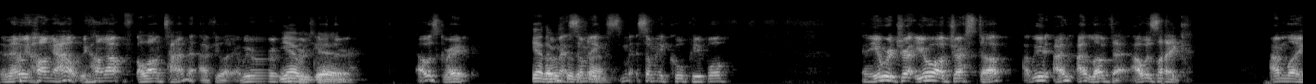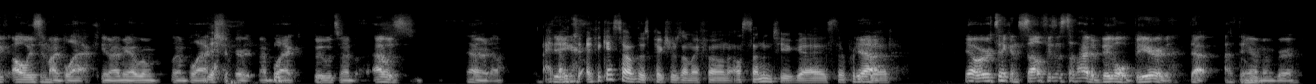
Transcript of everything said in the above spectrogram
then we hung out. We hung out a long time. I feel like we were. Yeah, were we did. together. That was great. Yeah, that we was met so many, fun. so many cool people. And you were you were all dressed up. I mean, I, I love that. I was like, I'm like always in my black. You know, what I mean, I wear my black Yeah. shirt, my black boots. My, I was, I don't know. I, I, I think I still have those pictures on my phone. I'll send them to you guys. They're pretty Yeah. good. Yeah, we were taking selfies and stuff. I had a big old beard that I think I Mhm. remember.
